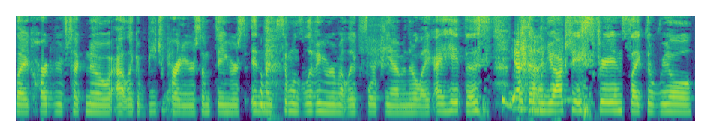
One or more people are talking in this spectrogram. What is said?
like hard groove techno at like a beach yeah. party or something or in like someone's living room at like 4 p.m. and they're like, I hate this. Yeah. But then when you actually experience like the real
